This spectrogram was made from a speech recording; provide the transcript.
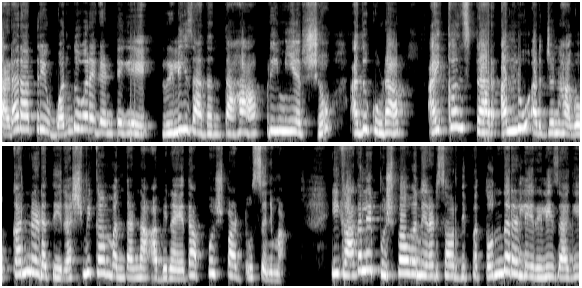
ತಡರಾತ್ರಿ ಒಂದೂವರೆ ಗಂಟೆಗೆ ರಿಲೀಸ್ ಆದಂತಹ ಪ್ರೀಮಿಯರ್ ಶೋ, ಅದು ಕೂಡ ಐಕಾನ್ ಸ್ಟಾರ್ ಅಲ್ಲು ಅರ್ಜುನ್ ಹಾಗೂ ಕನ್ನಡತಿ ರಶ್ಮಿಕಾ ಮಂದಣ್ಣ ಅಭಿನಯದ ಪುಷ್ಪ ಟು ಸಿನಿಮಾ. ಈಗಾಗಲೇ ಪುಷ್ಪ ಒನ್ ಎರಡ್ ಸಾವಿರದ ಇಪ್ಪತ್ತೊಂದರಲ್ಲಿ ರಿಲೀಸ್ ಆಗಿ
